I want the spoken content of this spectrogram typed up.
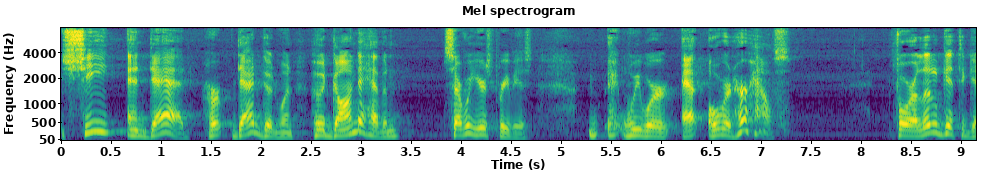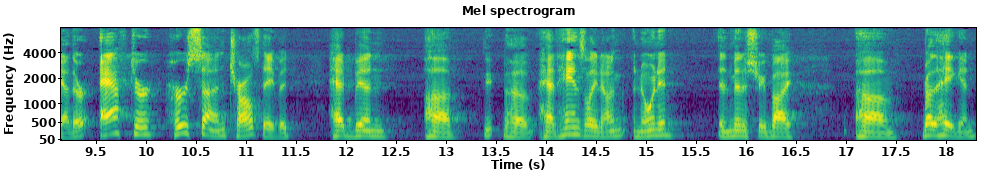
she and dad, her dad Goodwin, who had gone to heaven several years previous, we were at over at her house for a little get together after her son Charles David had been uh, uh, had hands laid on anointed in ministry by um, Brother Hagin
